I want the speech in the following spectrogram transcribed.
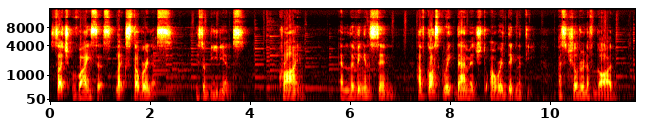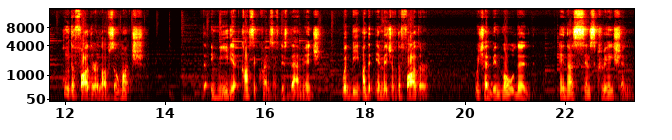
such vices like stubbornness, disobedience, crime, and living in sin have caused great damage to our dignity as children of God whom the Father loves so much. The immediate consequence of this damage would be on the image of the Father, which had been molded in us since creation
